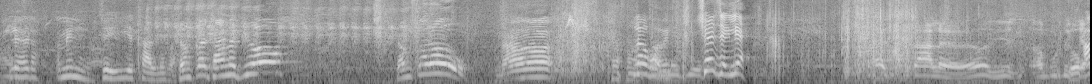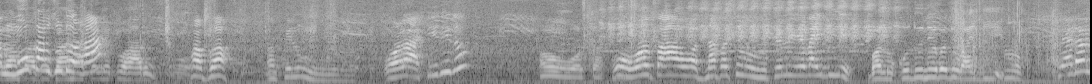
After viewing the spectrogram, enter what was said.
મને હેડો અમે જઈએ સાલ લેવા શંકર છાને ગયો? શંકરો? ના. લવ હવે છે જઈ લે. ચાલે એ હંબુર આમ હું કહું છું ડોહા તું હારું. હા ભા. પેલું ઓળા દીધું? પછી એ વાઈ દઈએ. કૂદું ને બધું વાઈ દઈએ. મેડમ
